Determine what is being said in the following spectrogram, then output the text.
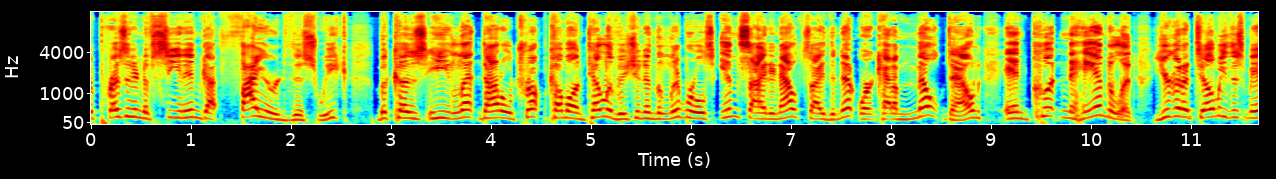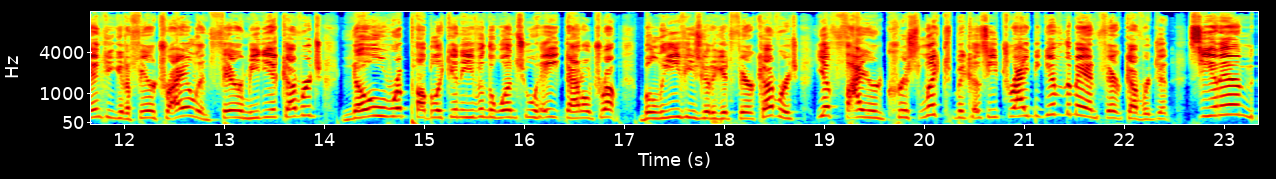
the president of CNN got fired this week because he let Donald Trump come on television and the liberals inside and outside the network had a meltdown and couldn't handle it. You're going to tell me this man can get a fair trial and fair media coverage? No Republican, even the ones who hate Donald Trump, believe he's going to get fair coverage. You fired Chris Licht because he tried to give the man fair coverage at CNN.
